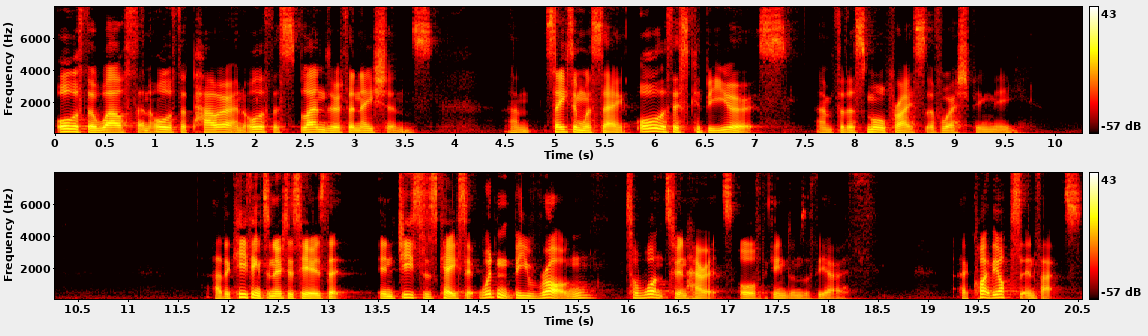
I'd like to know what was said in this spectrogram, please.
all of the wealth and all of the power and all of the splendor of the nations. Um, Satan was saying, All of this could be yours um, for the small price of worshipping me. Uh, the key thing to notice here is that in Jesus' case, it wouldn't be wrong to want to inherit all of the kingdoms of the earth. Uh, quite the opposite, in fact.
